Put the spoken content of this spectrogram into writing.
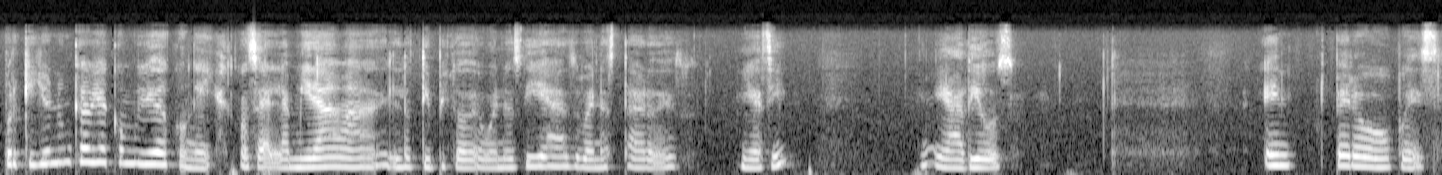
porque yo nunca había convivido con ella. O sea, la miraba, lo típico de buenos días, buenas tardes y así. Y adiós, pero pues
